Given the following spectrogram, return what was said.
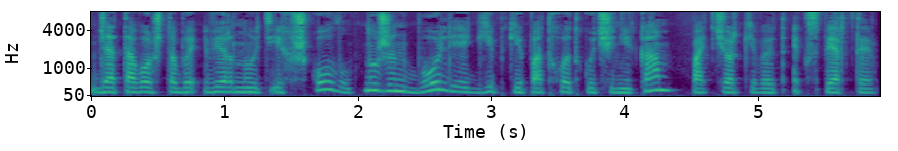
Для того, чтобы вернуть их в школу, нужен более гибкий подход к ученикам, подчеркивают эксперты.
